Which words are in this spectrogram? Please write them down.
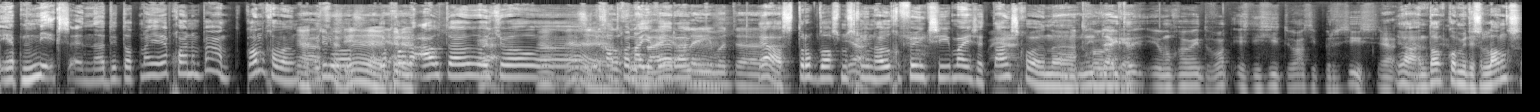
je hebt niks en eh, dit, dat, maar je hebt gewoon een baan. Kan gewoon. Ja, weet je tuurlijk, wel. ja, ja, je hebt gewoon een auto, weet je wel. Ja, eh, ja, ja. je gaat gewoon naar je bij, werk. Alleen je wordt... eh, ja, stropdas misschien, hoge functie, maar je zit thuis ja, gewoon. eh, Je moet, Niet gewoon weten, je moet gewoon weten, wat is die situatie precies? ja. ja, en dan kom je dus langs.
